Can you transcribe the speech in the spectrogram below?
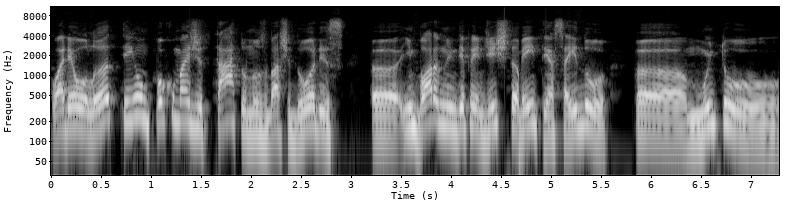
o Areolan tem um pouco mais de tato nos bastidores, uh, embora no Independiente também tenha saído uh, muito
